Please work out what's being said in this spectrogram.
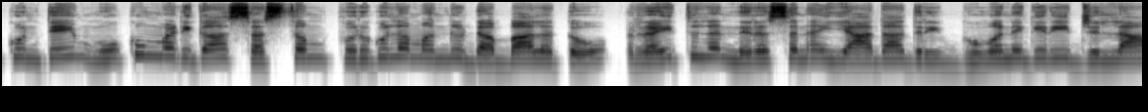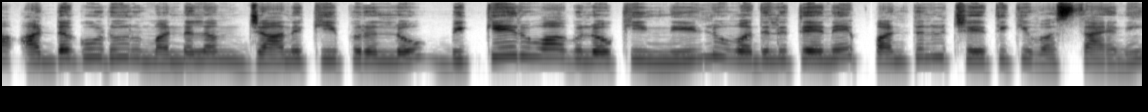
నీళ్ళు మూకుమ్మడిగా సస్తం పురుగుల మందు డబ్బాలతో రైతుల నిరసన యాదాద్రి భువనగిరి జిల్లా అడ్డగూడూరు మండలం జానకీపురంలో బిక్కేరువాగులోకి నీళ్ళు వదిలితేనే పంటలు చేతికి వస్తాయని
